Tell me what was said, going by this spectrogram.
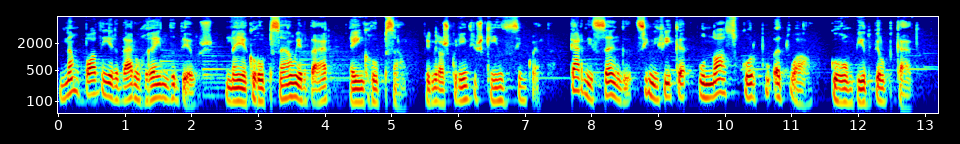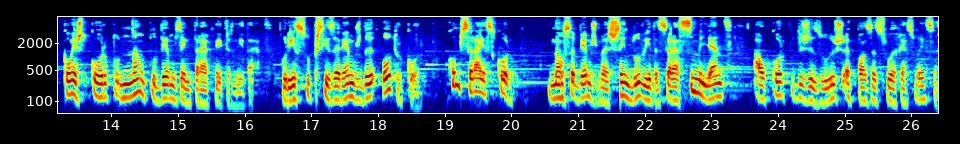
não podem herdar o reino de Deus, nem a corrupção herdar a incorrupção. 1 Coríntios 15, 50. Carne e sangue significa o nosso corpo atual, corrompido pelo pecado. Com este corpo não podemos entrar na eternidade. Por isso precisaremos de outro corpo. Como será esse corpo? Não sabemos, mas sem dúvida será semelhante ao corpo de Jesus após a sua ressurreição.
